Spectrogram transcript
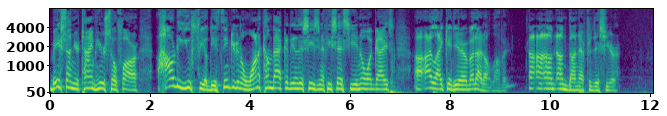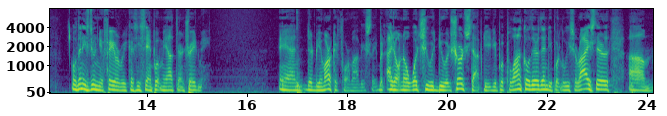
based on your time here so far, how do you feel? Do you think you're going to want to come back at the end of the season if he says, you know what, guys, uh, I like it here, but I don't love it. I, I'm, I'm done after this year. Well, then he's doing you a favor because he's saying, put me out there and trade me and there'd be a market for him, obviously. But I don't know what you would do at shortstop. Do you, do you put Polanco there then? Do you put Luis Arraez there? Um,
